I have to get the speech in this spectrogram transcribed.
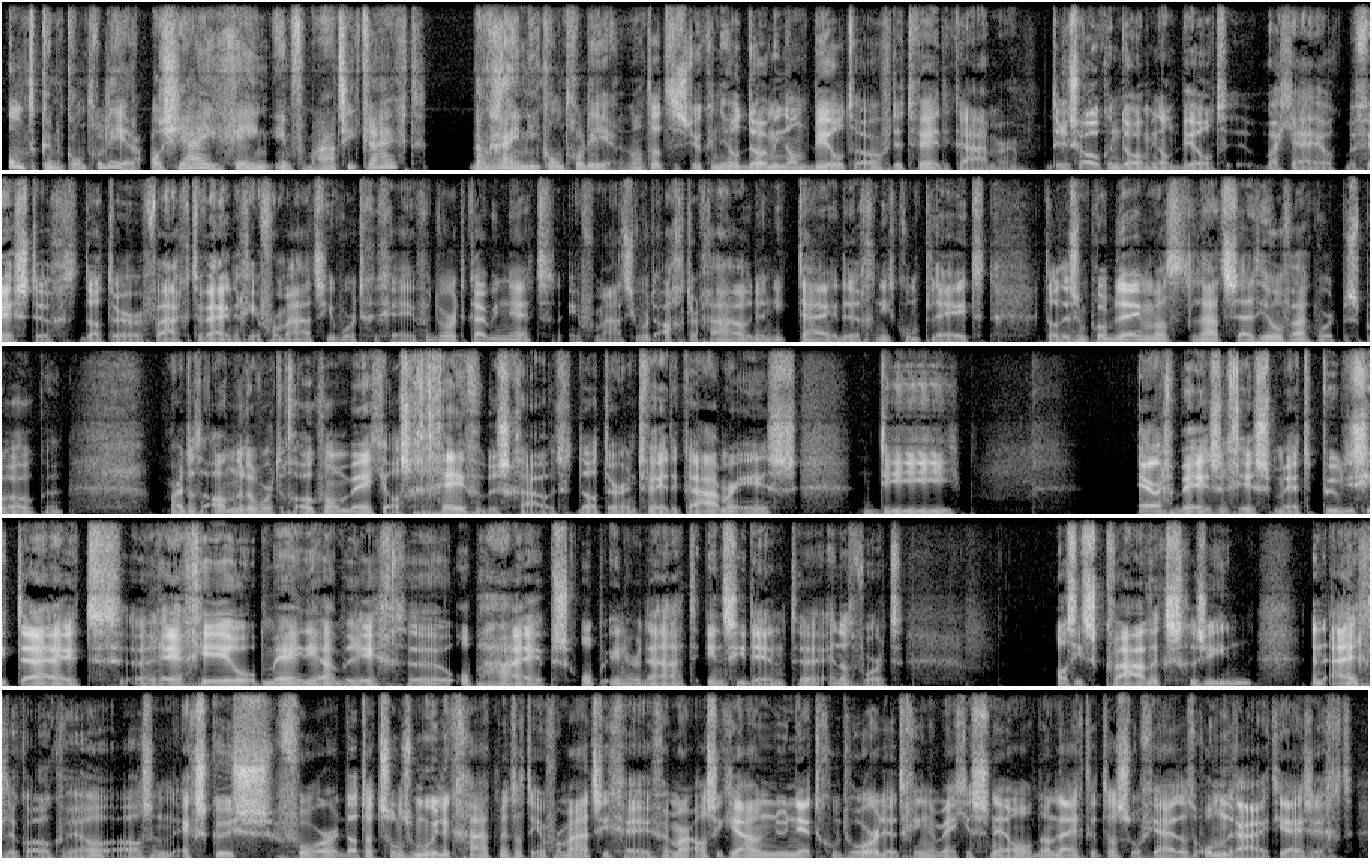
om te kunnen controleren. Als jij geen informatie krijgt, dan ga je niet controleren. Want dat is natuurlijk een heel dominant beeld over de Tweede Kamer. Er is ook een dominant beeld, wat jij ook bevestigt, dat er vaak te weinig informatie wordt gegeven door het kabinet. Informatie wordt achtergehouden, niet tijdig, niet compleet. Dat is een probleem wat de laatste tijd heel vaak wordt besproken. Maar dat andere wordt toch ook wel een beetje als gegeven beschouwd. Dat er een Tweede Kamer is die erg bezig is met publiciteit, reageren op mediaberichten, op hypes, op inderdaad incidenten. En dat wordt als iets kwalijks gezien. En eigenlijk ook wel als een excuus voor dat het soms moeilijk gaat met dat informatie geven. Maar als ik jou nu net goed hoorde, het ging een beetje snel, dan lijkt het alsof jij dat omdraait. Jij zegt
